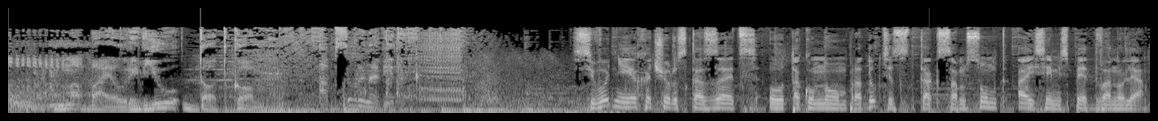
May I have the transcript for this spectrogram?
MobileReview.com Обзоры на вид. Сегодня я хочу рассказать о таком новом продукте, как Samsung i7520.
